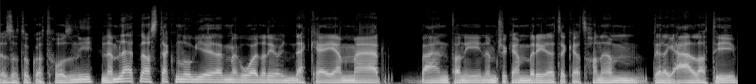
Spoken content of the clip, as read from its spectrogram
áldozatokat hozni. Nem lehetne azt technológiailag megoldani, hogy ne kelljen már bántani nem csak emberéleteket, hanem tényleg állati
